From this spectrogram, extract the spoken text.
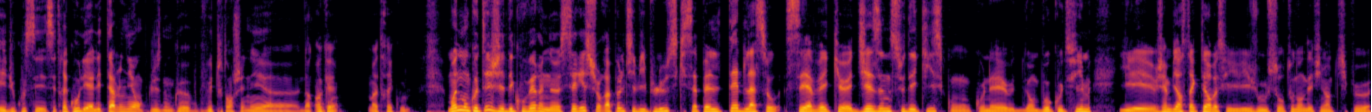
Et du coup c'est très cool et elle est terminée en plus, donc euh, vous pouvez tout enchaîner euh, d'un coup. Ok. quoi. Bah, très cool. Moi, de mon côté, j'ai découvert une série sur Apple TV qui s'appelle Ted Lasso. C'est avec euh, Jason Sudeikis, qu'on connaît dans beaucoup de films. J'aime bien cet acteur parce qu'il joue surtout dans des films un petit peu,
